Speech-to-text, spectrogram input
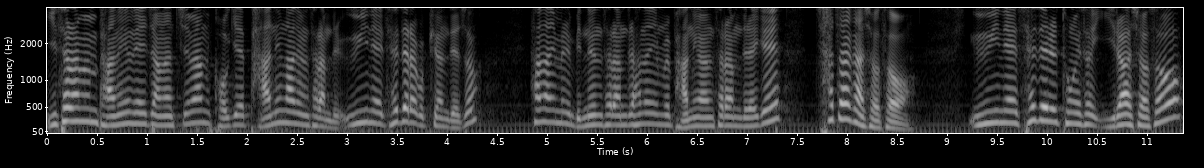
이 사람은 반응해내지 않았지만 거기에 반응하는 사람들, 의인의 세대라고 표현되죠. 하나님을 믿는 사람들, 하나님을 반응하는 사람들에게 찾아가셔서 의인의 세대를 통해서 일하셔서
